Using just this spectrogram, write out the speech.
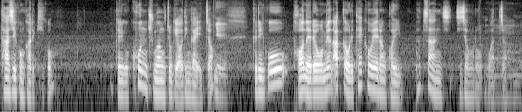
다시 공 가리키고 그리고 콘 중앙 쪽에 어딘가에 있죠. 예. 그리고 더 내려오면 아까 우리 테이크어웨이랑 거의 흡사한 지, 지점으로 왔죠. 음.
